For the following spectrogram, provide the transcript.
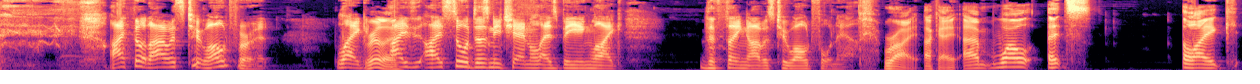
I thought I was too old for it. Like, Really? I I saw Disney Channel as being like the thing I was too old for now. Right. Okay. Um. Well, it's like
